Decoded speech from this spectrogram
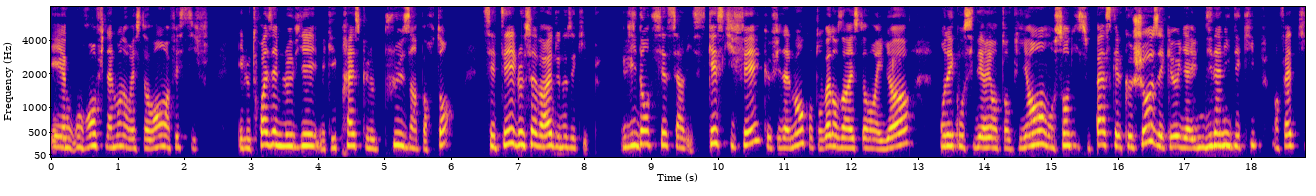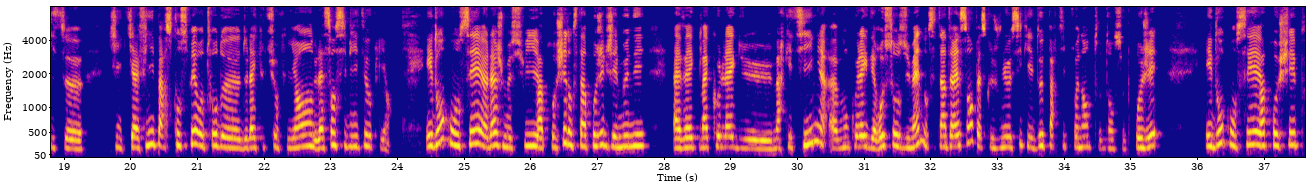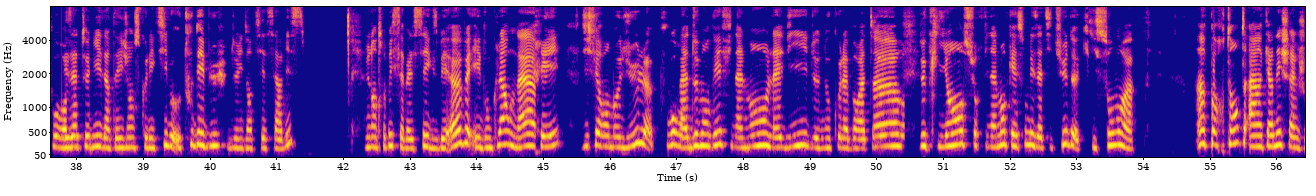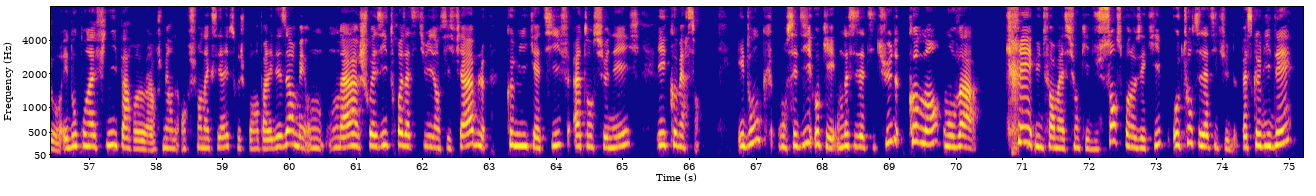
et on, on rend finalement nos restaurants festifs. Et le troisième levier, mais qui est presque le plus important, c'était le savoir-être de nos équipes l'identité de service. Qu'est-ce qui fait que finalement, quand on va dans un restaurant Elior, on est considéré en tant que client, on sent qu'il se passe quelque chose et qu'il y a une dynamique d'équipe en fait qui se qui, qui, a fini par se construire autour de, de, la culture client, de la sensibilité au client. Et donc on s'est là, je me suis rapprochée. Donc c'est un projet que j'ai mené avec ma collègue du marketing, euh, mon collègue des ressources humaines. Donc c'était intéressant parce que je voulais aussi qu'il y ait deux parties prenantes dans ce projet. Et donc, on s'est rapproché pour des ateliers d'intelligence collective au tout début de l'identité de service d'une entreprise qui s'appelle CXB Hub. Et donc là, on a créé différents modules pour bah, demander finalement l'avis de nos collaborateurs, de clients sur finalement quelles sont les attitudes qui sont importantes à incarner chaque jour. Et donc on a fini par, euh, alors je mets en, je suis en accéléré parce que je pourrais en parler des heures, mais on, on a choisi trois attitudes identifiables communicatif, attentionné et commerçant. Et donc, on s'est dit, OK, on a ces attitudes, comment on va créer une formation qui ait du sens pour nos équipes autour de ces attitudes? Parce que l'idée,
